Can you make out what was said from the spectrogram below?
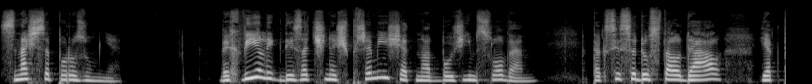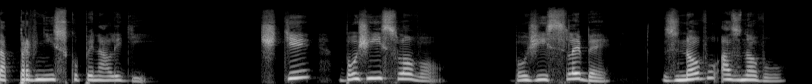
Snaž se porozumět. Ve chvíli, kdy začneš přemýšlet nad Božím slovem, tak si se dostal dál, jak ta první skupina lidí. Čti Boží slovo, Boží sliby, znovu a znovu,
